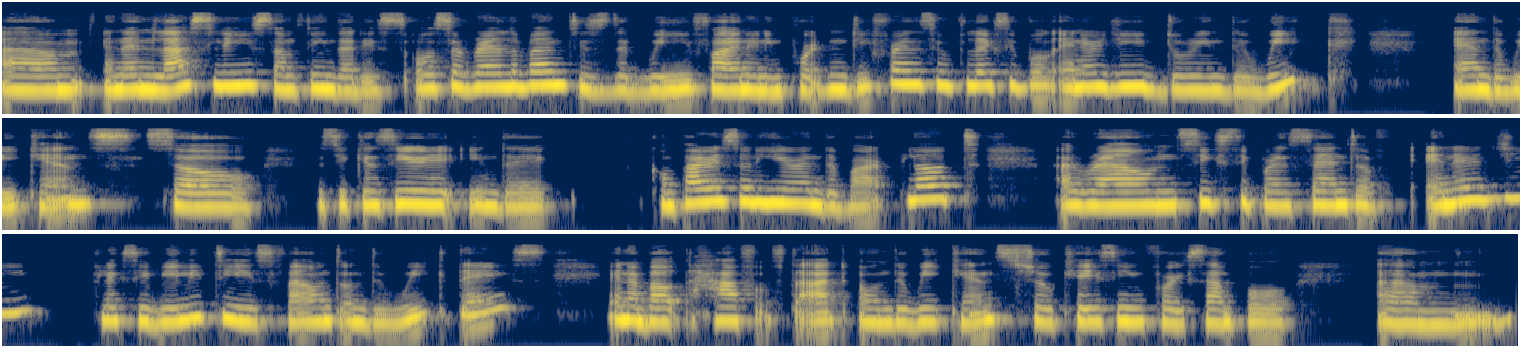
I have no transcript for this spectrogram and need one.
Um, and then lastly, something that is also relevant is that we find an important difference in flexible energy during the week and the weekends. So as you can see in the comparison here in the bar plot, around 60% of energy flexibility is found on the weekdays and about half of that on the weekends, showcasing, for example, um,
